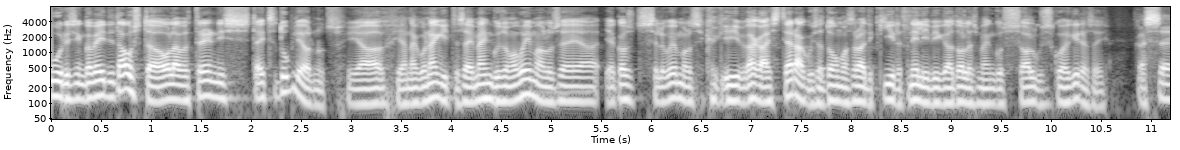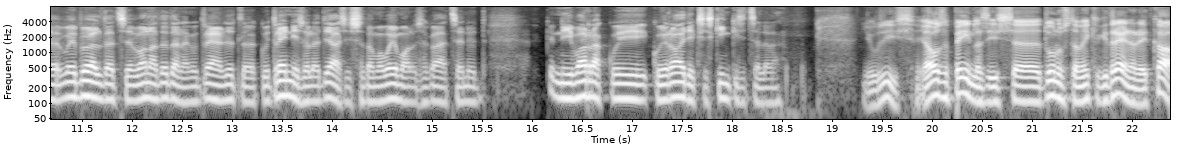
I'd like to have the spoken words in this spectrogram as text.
uurisin ka veidi tausta, olevat trennis täitsa tubli olnud ja, ja nagu nägite, sai mängus oma võimaluse ja, ja kasutas selle võimaluse ikkagi väga hästi ära, kui seal Toomas Raadik kiirelt neli viga tolles mängus alguses kohe kirja sai. kas võib öelda, et see vana tõde, nagu treenerid ütlevad, kui trennis oled hea, siis saad oma võimaluse ka, et see nüüd nii Varrak kui, kui Raadik siis kinkisid selle või? Ju siis ja Joosep Peinla siis äh, tunnustame ikkagi treenereid ka,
